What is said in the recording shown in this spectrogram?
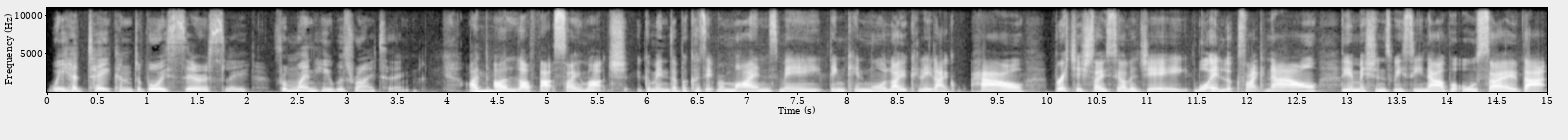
we had taken Du Bois seriously from when he was writing? I, mm-hmm. I love that so much, Gurminder, because it reminds me thinking more locally, like how British sociology, what it looks like now, the emissions we see now, but also that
